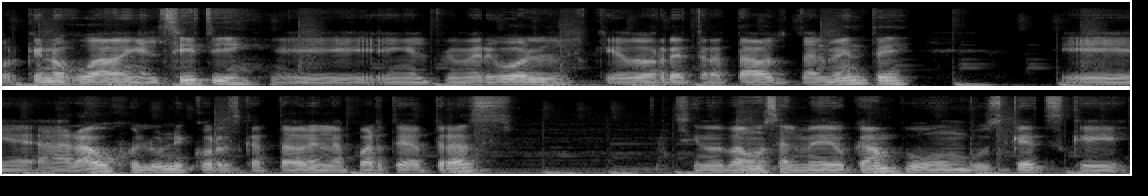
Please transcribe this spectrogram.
por qué no jugaba en el City. Eh, en el primer gol quedó retratado totalmente. Araujo, el único rescatable en la parte de atrás. Si nos vamos al medio campo, un Busquets que,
